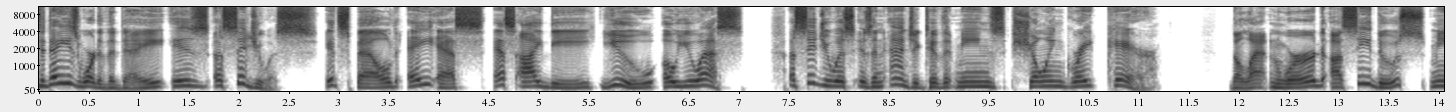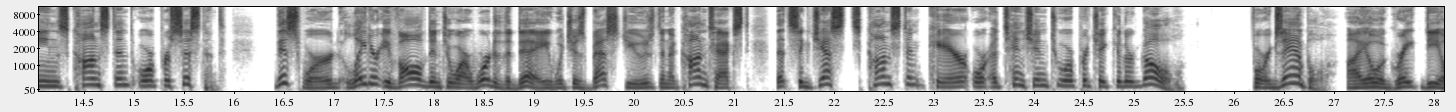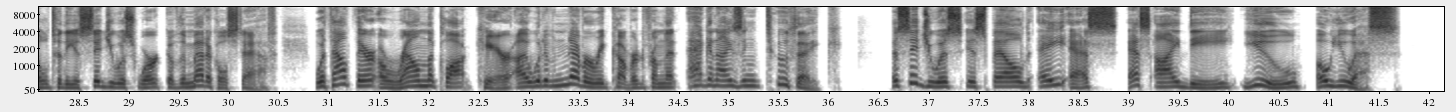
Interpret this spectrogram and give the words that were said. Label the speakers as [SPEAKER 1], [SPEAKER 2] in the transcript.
[SPEAKER 1] Today's word of the day is assiduous. It's spelled A S S I D U O U S. Assiduous is an adjective that means showing great care. The Latin word assiduus means constant or persistent. This word later evolved into our word of the day, which is best used in a context that suggests constant care or attention to a particular goal. For example, I owe a great deal to the assiduous work of the medical staff. Without their around the clock care, I would have never recovered from that agonizing toothache. Assiduous is spelled A S S I D U O U S.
